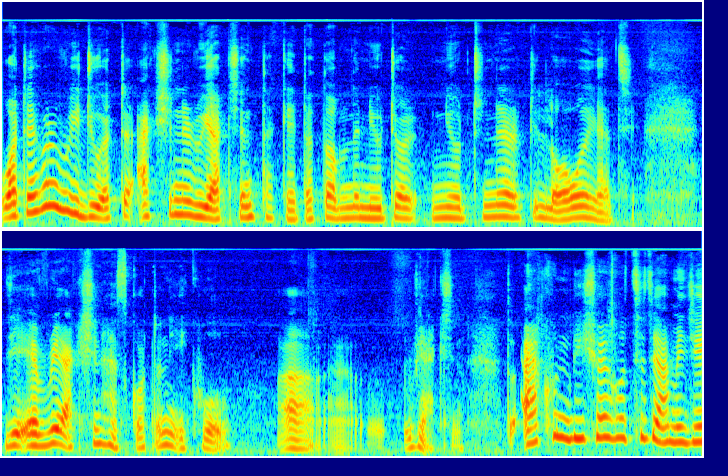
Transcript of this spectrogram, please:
হোয়াট এভার ভিডিও একটা অ্যাকশনের রিয়াকশন থাকে। এটা তো আমাদের নিউটন নিউটনের একটি ল হয়ে আছে যে every action has got an equal reaction তো এখন বিষয় হচ্ছে যে আমি যে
